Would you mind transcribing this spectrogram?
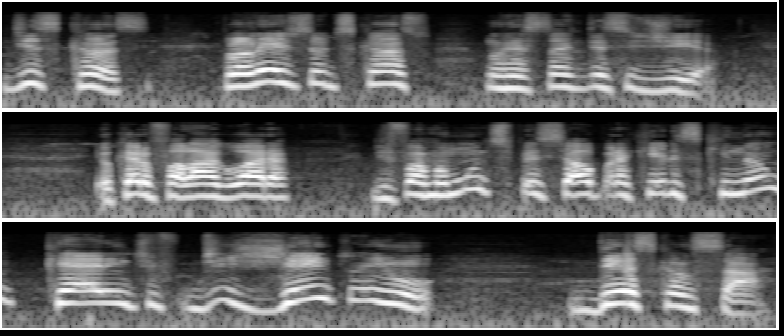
descanse. Planeje seu descanso no restante desse dia. Eu quero falar agora de forma muito especial para aqueles que não querem de, de jeito nenhum descansar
